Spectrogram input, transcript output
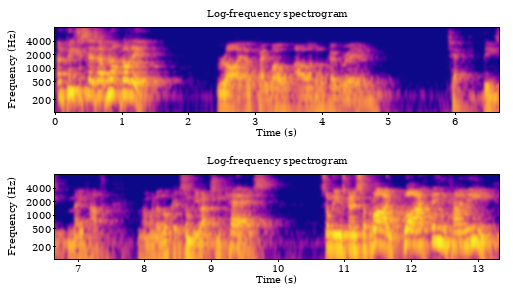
And Peter says, I've not got it. Right, okay, well, I'll have a look over here and check. These may have. I'm going to look at somebody who actually cares. Somebody who's going to supply what I think I need.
